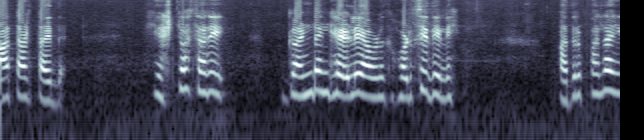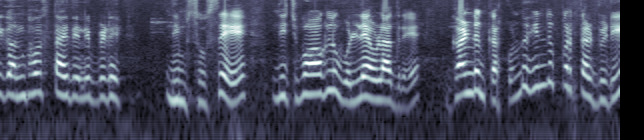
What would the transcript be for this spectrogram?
ಮಾತಾಡ್ತಾ ಇದ್ದೆ. ಎಷ್ಟೋ ಸಾರಿ ಗಂಡಂಗೆ ಹೇಳಿ ಅವಳಿಗೆ ಹೊಡೆಸಿದ್ದೀನಿ ಅದ್ರ ಫಲ ಈಗ ಅನುಭವಿಸ್ತಾ ಇದ್ದೀನಿ ಬಿಡಿ. ನಿಮ್ಮ ಸೊಸೆ ನಿಜವಾಗ್ಲೂ ಒಳ್ಳೆಯವಳಾದ್ರೆ ಗಂಡನ ಕರ್ಕೊಂಡು ಹಿಂದಕ್ಕೆ ಬರ್ತಾಳೆ ಬಿಡಿ.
